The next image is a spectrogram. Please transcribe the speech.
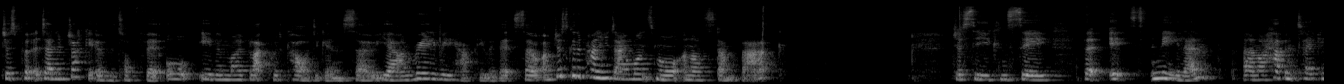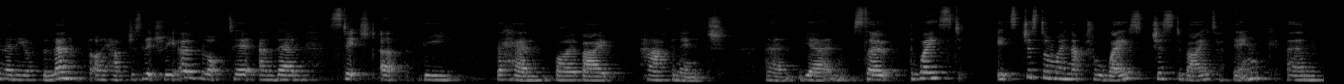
just put a denim jacket over the top of it or even my Blackwood cardigan. So yeah, I'm really, really happy with it. So I'm just going to pan you down once more and I'll stand back just so you can see that it's knee length and I haven't taken any of the length. I have just literally overlocked it and then stitched up the, the hem by about half an inch. Um, yeah, so the waist it's just on my natural waist, just about, I think. Um,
